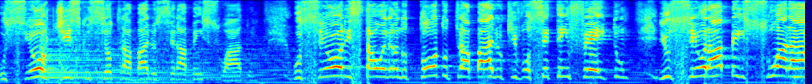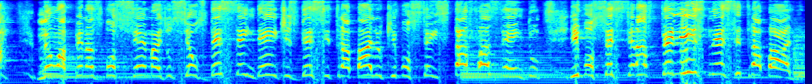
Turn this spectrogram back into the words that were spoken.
O Senhor diz que o seu trabalho será abençoado. O Senhor está olhando todo o trabalho que você tem feito. E o Senhor abençoará. Não apenas você, mas os seus descendentes desse trabalho que você está fazendo. E você será feliz nesse trabalho.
